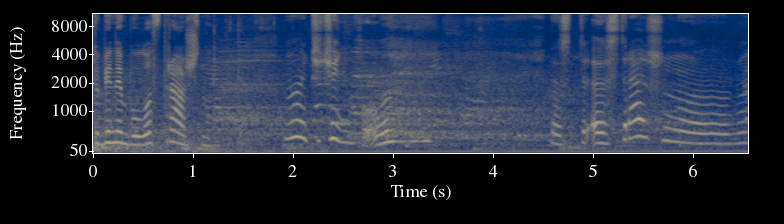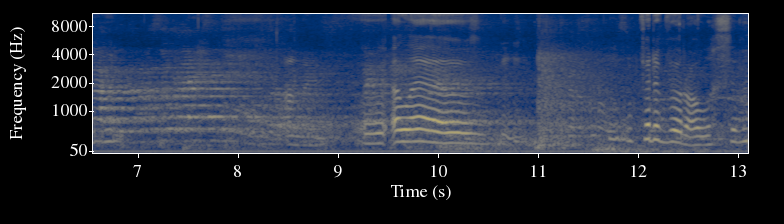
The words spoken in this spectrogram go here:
тобі не було страшно? Ну, чуть-чуть було. Ст- Страшно, але переборола себе.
